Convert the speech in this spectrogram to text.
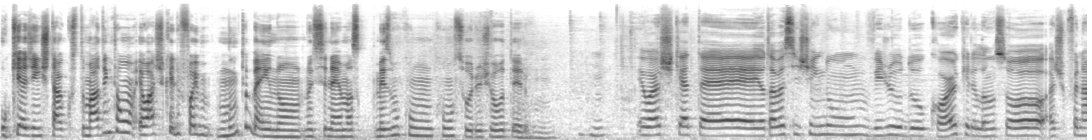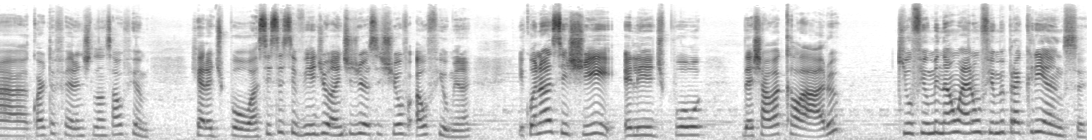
o que a gente está acostumado. Então, eu acho que ele foi muito bem no, nos cinemas, mesmo com, com os furos de roteiro. Uhum. Uhum. Eu acho que até. Eu tava assistindo um vídeo do Core que ele lançou, acho que foi na quarta-feira antes de lançar o filme. Que era tipo, assista esse vídeo antes de assistir ao filme, né? E quando eu assisti, ele, tipo, deixava claro que o filme não era um filme para criança.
